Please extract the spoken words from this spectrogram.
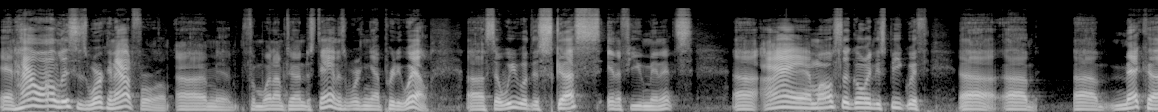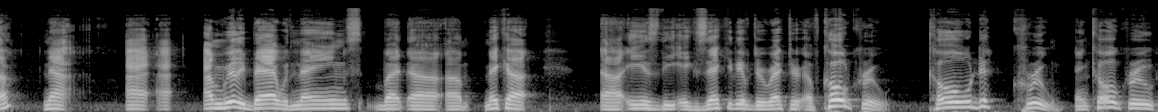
and how all this is working out for them. Um, from what I'm to understand, is working out pretty well. Uh, so we will discuss in a few minutes. Uh, I am also going to speak with uh, um, uh, Mecca. Now, I, I I'm really bad with names, but uh, um, Mecca uh, is the executive director of Code Crew. Code Crew. And Code Crew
